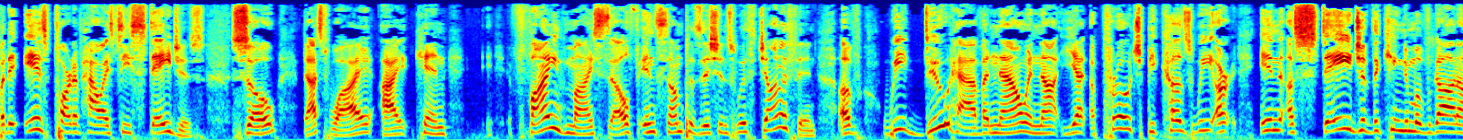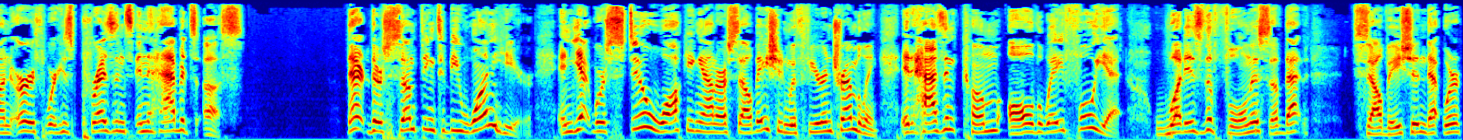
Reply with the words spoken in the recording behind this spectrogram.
but it is part of how I see stages. So that's why I can find myself in some positions with Jonathan of we do have a now and not yet approach because we are in a stage of the kingdom of God on earth where his presence inhabits us. There, there's something to be won here. And yet we're still walking out our salvation with fear and trembling. It hasn't come all the way full yet. What is the fullness of that salvation that we're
